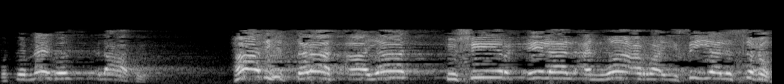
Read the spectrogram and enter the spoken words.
وال tornadoes الأعاصير هذه الثلاث آيات تشير إلى الأنواع الرئيسية للسحب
